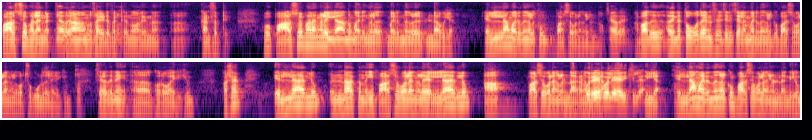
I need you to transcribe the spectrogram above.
പാർശ്വഫലങ്ങൾ. അതാണ് നമ്മൾ സൈഡ് എഫക്ട് എന്ന് പറയുന്ന കൺസെപ്റ്റ് അപ്പോൾ പാർശ്വഫലങ്ങളില്ലാതെ മരുന്നുകൾ മരുന്നുകൾ ഉണ്ടാവില്ല. എല്ലാ മരുന്നുകൾക്കും പാർശ്വഫലങ്ങൾ ഉണ്ടാവും. അപ്പോൾ അത് അതിന്റെ തോത് അനുസരിച്ചിട്ട് ചില മരുന്നുകൾക്ക് പാർശ്വഫലങ്ങൾ കുറച്ച് കൂടുതലായിരിക്കും. ചിലതിന് കുറവായിരിക്കും. പക്ഷേ എല്ലാവരിലും ഉണ്ടാക്കുന്ന ഈ പാർശ്വഫലങ്ങൾ എല്ലാവരിലും ആ പാർശ്വഫലങ്ങൾ ഉണ്ടാക്കണം ഒരേപോലെ ആയിരിക്കില്ല. ഇല്ല. എല്ലാ മരുന്നുകൾക്കും പാർശ്വഫലങ്ങൾ ഉണ്ടെങ്കിലും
